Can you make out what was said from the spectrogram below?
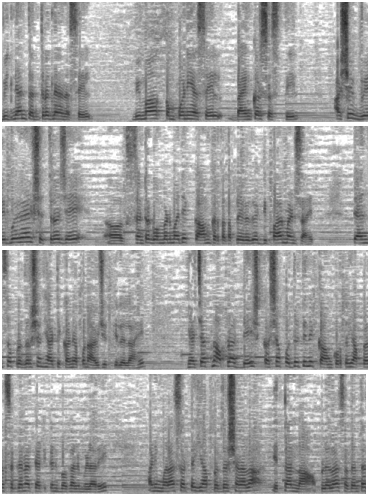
विज्ञान तंत्रज्ञान असेल विमा कंपनी असेल बँकर्स असतील असे वेगवेगळे क्षेत्र जे सेंट्रल गव्हर्नमेंटमध्ये काम करतात आपले वेगळे डिपार्टमेंट्स आहेत त्यांचं प्रदर्शन ह्या ठिकाणी आपण आयोजित केलेलं आहे. ह्याच्यातनं आपला देश कशा पद्धतीने काम करतो हे आपल्याला सगळ्यांना त्या ठिकाणी बघायला मिळणार आहे. आणि मला असं वाटतं ह्या प्रदर्शनाला येताना आपल्याला साधारणतः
